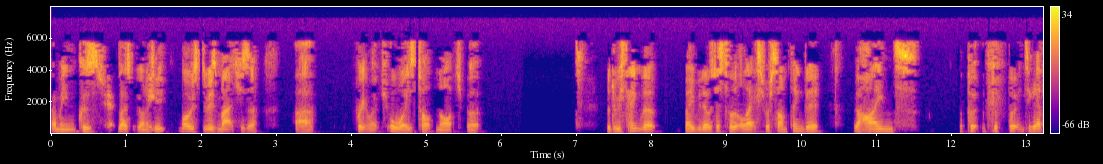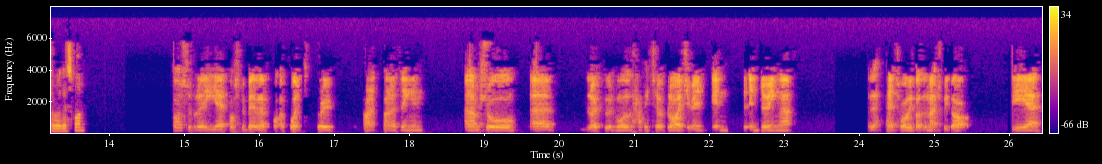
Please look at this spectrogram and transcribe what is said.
I mean, because yeah. let's be honest, he, most of his matches are uh, pretty much always top notch, but but do we think that maybe there was just a little extra something behind the, put, the putting together of this one? Possibly, yeah, possibly a bit of a, a point to prove kind of, thing, and, and I'm sure uh, Low Ki was more than happy to oblige him in, in in doing that. That's why we got the match we got. Yeah,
